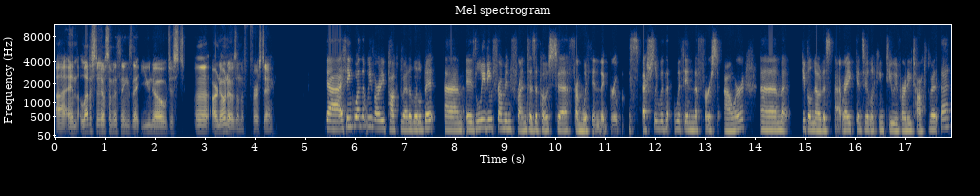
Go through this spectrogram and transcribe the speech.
uh, and let us know some of the things that you know just uh, are no nos on the first day. Yeah, I think one that we've already talked about a little bit um, is leading from in front as opposed to from within the group, especially with within the first hour. Um, people notice that, right? Kids are looking to you. We've already talked about that.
